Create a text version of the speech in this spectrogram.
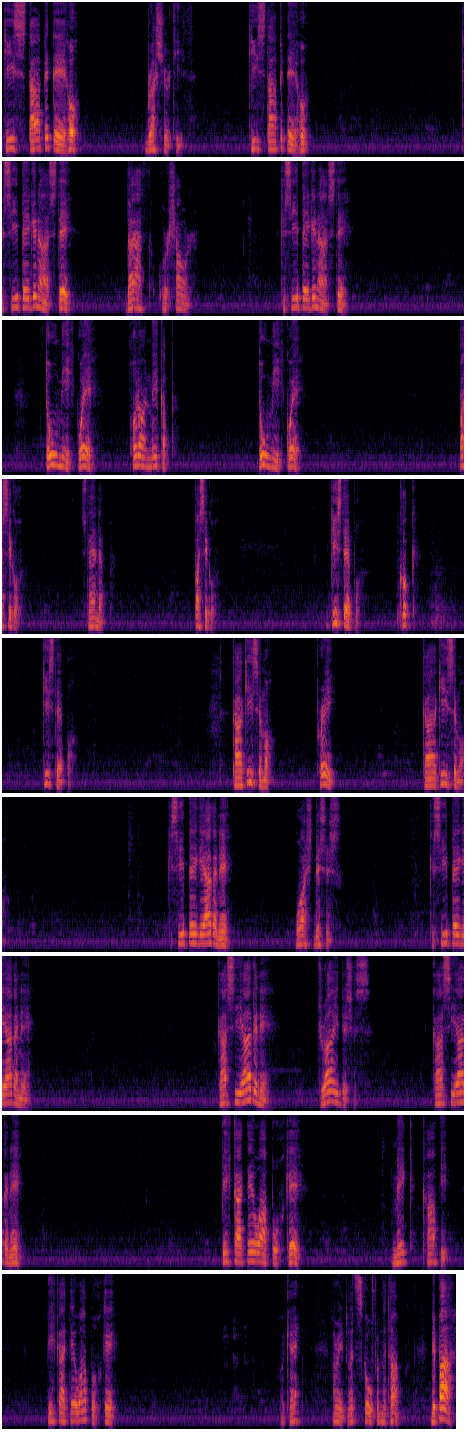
Kista peteho, brush your teeth. Kista peteho. Kasipe ganaste, bath or shower. Kasipe ganaste. Tumi kwe, put on makeup. Tumi kwe. Pasiko, stand up. Pasiko. Kistepo, cook. Kistepo. Kakisimo, pray. Kakisimo. Kisipe geagane, wash dishes. Kisipe geagane. Kasiagane, dry dishes. Kasiagane. Pihkatewa puhke. Make coffee. Pihkatewa puhke. Okay? All right, let's go from the top. Nipa.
